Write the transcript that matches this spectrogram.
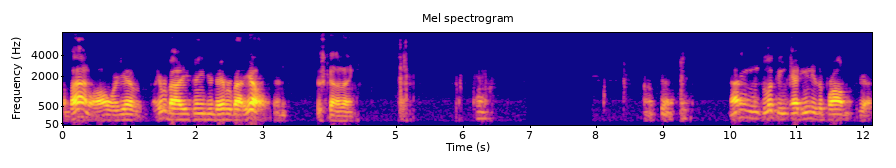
combined law, where you have everybody changing to everybody else, and this kind of thing. Okay. Not even looking at any of the problems yet.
